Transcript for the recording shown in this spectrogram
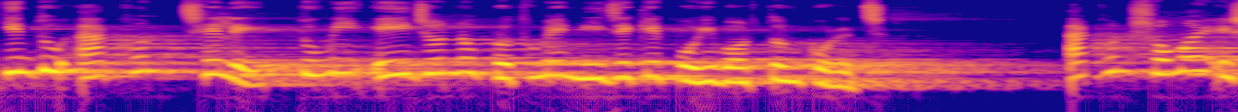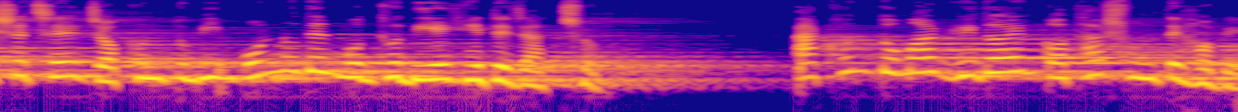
কিন্তু এখন ছেলে, তুমি এই জন্য প্রথমে নিজেকে পরিবর্তন করেছ। এখন সময় এসেছে যখন তুমি অন্যদের মধ্য দিয়ে হেঁটে যাচ্ছ। এখন তোমার হৃদয়ের কথা শুনতে হবে।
